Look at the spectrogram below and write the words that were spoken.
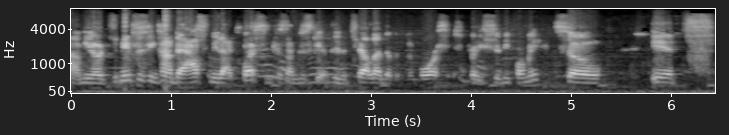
um, you know, it's an interesting time to ask me that question because I'm just getting through the tail end of a divorce. It's pretty shitty for me. So it's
